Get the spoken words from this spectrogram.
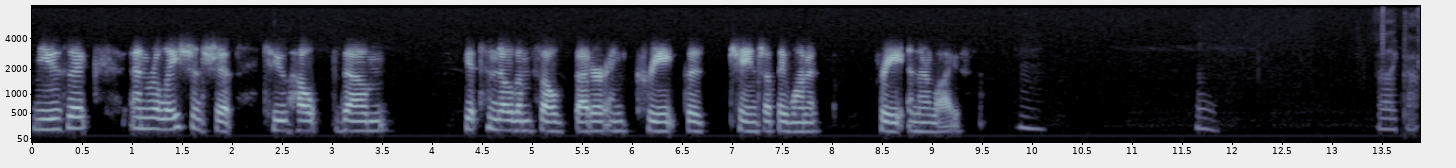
music and relationships to help them get to know themselves better and create the change that they want to create in their lives. Hmm. Hmm. I like that.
